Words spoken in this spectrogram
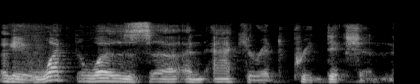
Okay, what was uh, an accurate prediction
